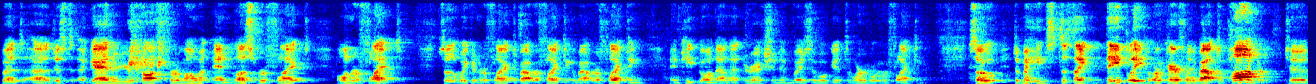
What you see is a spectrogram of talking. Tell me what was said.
But uh, just uh, gather your thoughts for a moment and let's reflect on reflect so that we can reflect about reflecting about reflecting and keep going down that direction. And eventually we'll get to where we're reflecting. So to means to think deeply or carefully about, to ponder, to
